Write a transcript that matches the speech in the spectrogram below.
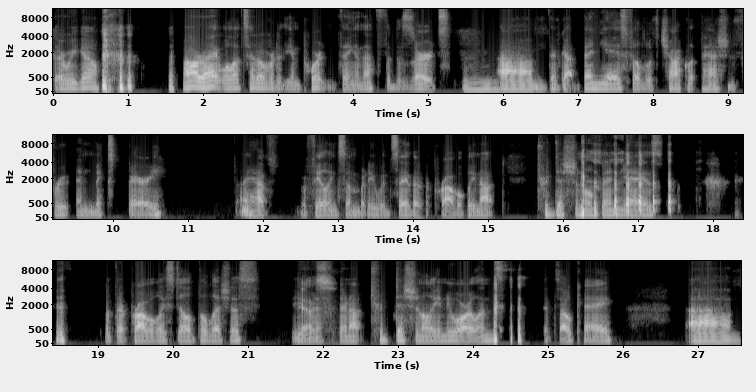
There we go. All right. Well, let's head over to the important thing, and that's the desserts. mm, Um, they've got beignets filled with chocolate, passion fruit, and mixed berry. I Hmm. have a feeling somebody would say they're probably not traditional beignets, but they're probably still delicious, even Yes. if they're not traditionally New Orleans. It's okay. Um,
